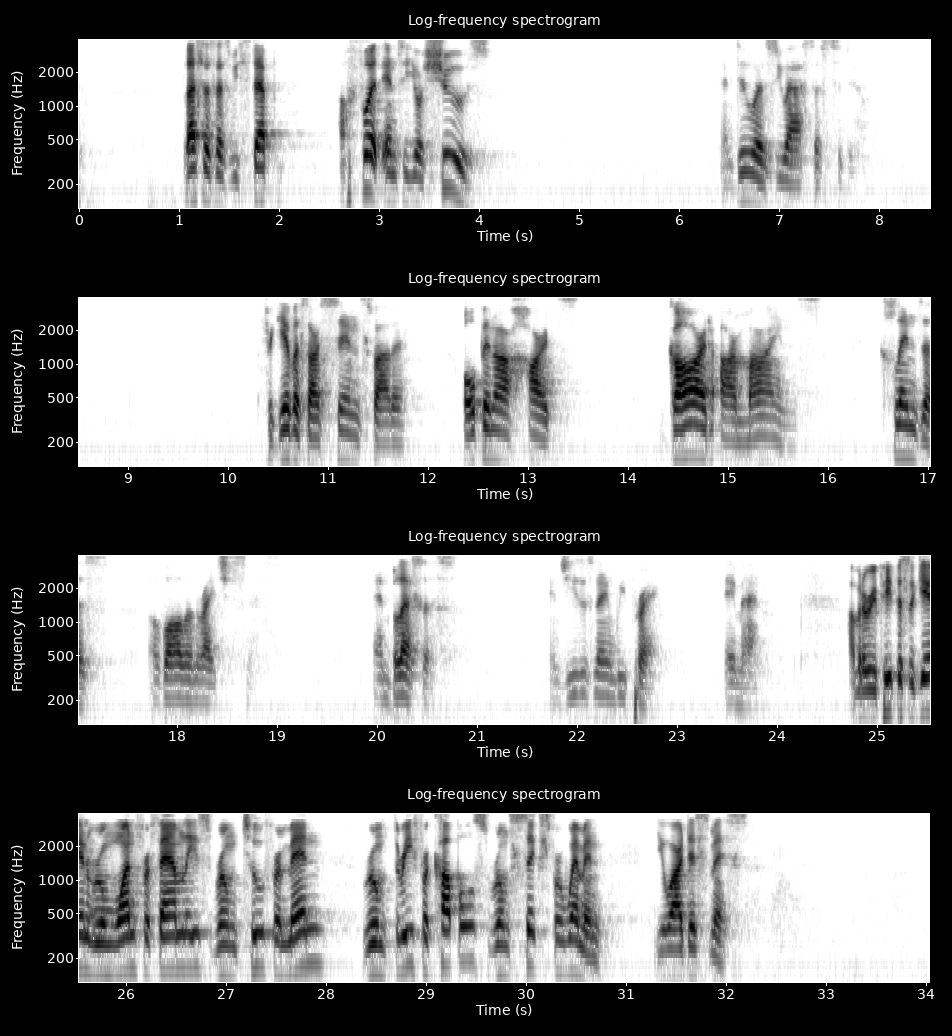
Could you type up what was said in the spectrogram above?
Bless us as we step a foot into your shoes and do as you asked us to do. Forgive us our sins, Father. Open our hearts. Guard our minds. Cleanse us of all unrighteousness. And bless us. Jesus' name we pray. Amen. I'm going to repeat this again. Room one for families, room two for men, room three for couples, room six for women. You are dismissed.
